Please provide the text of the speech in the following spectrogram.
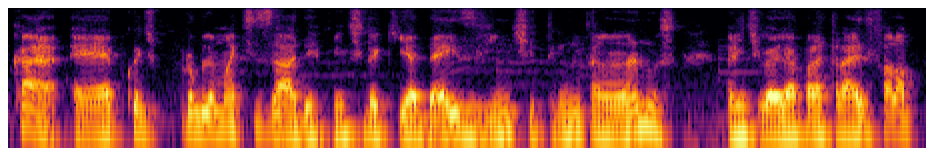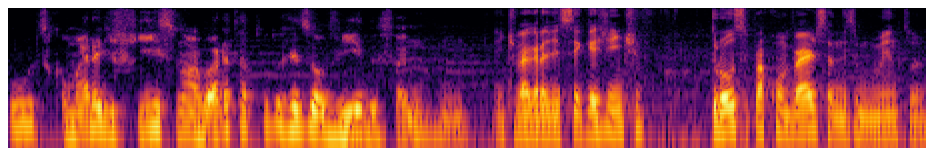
Cara, é época de problematizar. De repente, daqui a 10, 20, 30 anos, a gente vai olhar para trás e falar, putz, como era difícil, não, agora tá tudo resolvido, sabe? Uhum. A gente vai agradecer que a gente trouxe pra conversa nesse momento.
